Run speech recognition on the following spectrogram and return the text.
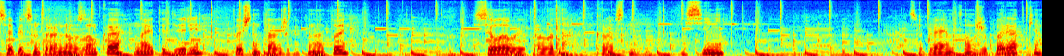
Цепи центрального замка на этой двери точно так же, как и на той. Силовые провода красный и синий. Цепляем в том же порядке.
